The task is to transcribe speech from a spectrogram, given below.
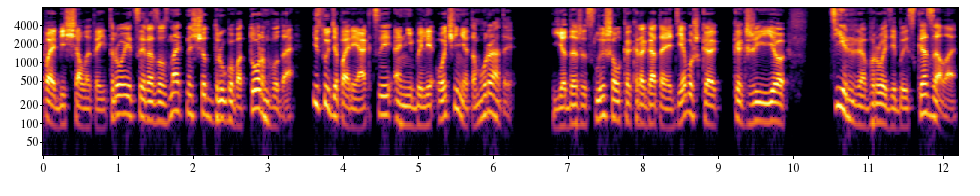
пообещал этой троице разузнать насчет другого Торнвуда, и судя по реакции, они были очень этому рады. Я даже слышал, как рогатая девушка, как же ее... Тирра вроде бы сказала.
